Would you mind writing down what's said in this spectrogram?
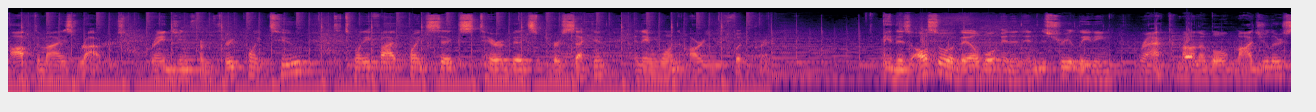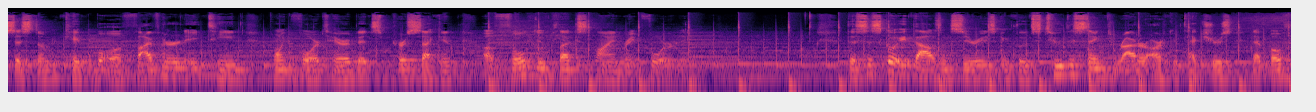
optimized routers ranging from 3.2 to 25.6 terabits per second in a 1 RU footprint. It is also available in an industry-leading rack-mountable modular system capable of 518.4 terabits per second of full duplex line rate forwarding. The Cisco 8000 series includes two distinct router architectures that both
